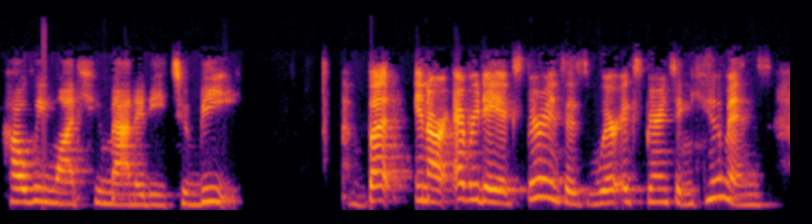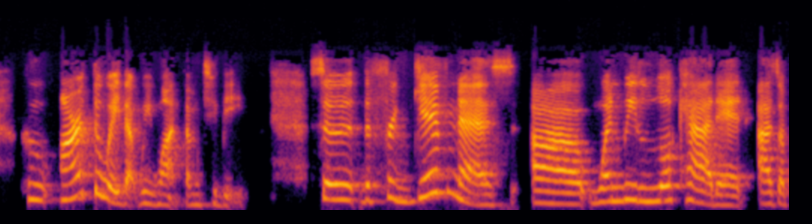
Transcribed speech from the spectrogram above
how we want humanity to be. But in our everyday experiences, we're experiencing humans who aren't the way that we want them to be. So the forgiveness, uh, when we look at it as a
